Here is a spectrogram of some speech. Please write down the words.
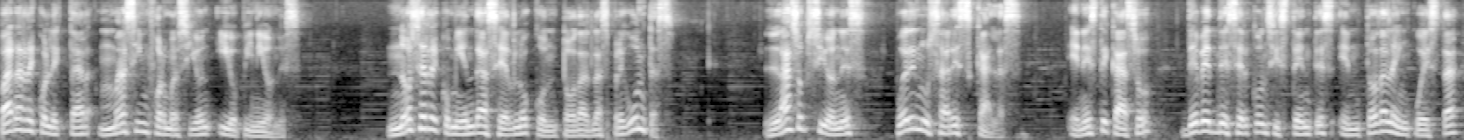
para recolectar más información y opiniones. No se recomienda hacerlo con todas las preguntas. Las opciones pueden usar escalas. En este caso, deben de ser consistentes en toda la encuesta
